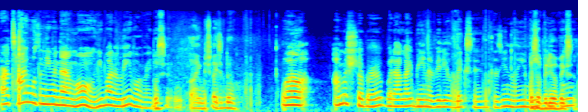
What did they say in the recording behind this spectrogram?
our time wasn't even that long. You about to leave already. What's it, like, what you like to do? Well, I'm a stripper, but I like being a video vixen because you know you. What's a video people. vixen?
